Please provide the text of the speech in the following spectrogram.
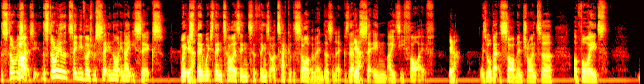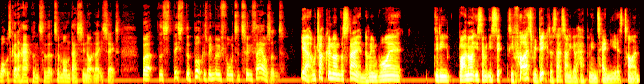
the story Well- actually the story in the TV version was set in 1986, which Yeah. then which then ties into things like Attack of the Cybermen, doesn't it? Because that Yeah. was set in 85. yeah, It's all about the Cybermen trying to avoid what was going to happen to the, to Mondas in 1986. But this, this the book has been moved forward to 2000. yeah, which I couldn't understand. I mean, why did he by 1976? He thought that's ridiculous. That's only going to happen in ten years' time.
